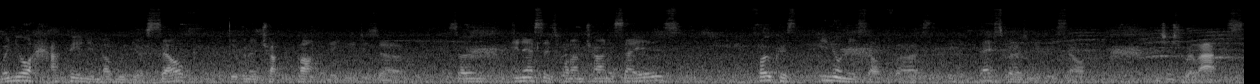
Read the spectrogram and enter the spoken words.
When you're happy and in love with yourself, you're going to attract the partner that you deserve. So in essence, what I'm trying to say is focus in on yourself first, be the best version of yourself, and just relax.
